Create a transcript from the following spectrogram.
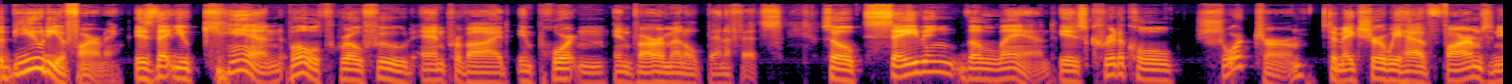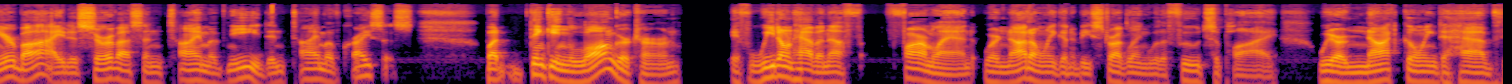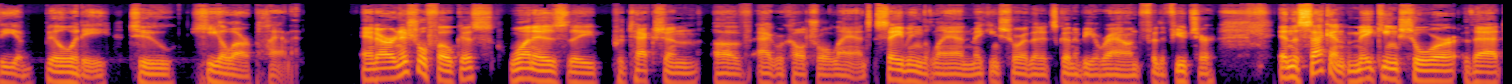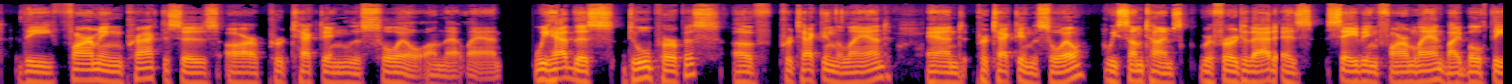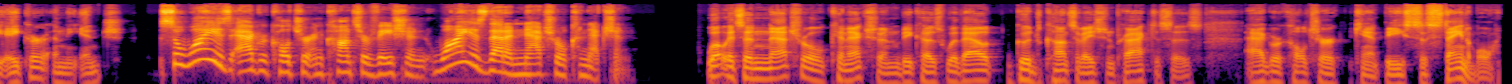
The beauty of farming is that you can both grow food and provide important environmental benefits. So saving the land is critical short term to make sure we have farms nearby to serve us in time of need, in time of crisis. But thinking longer term, if we don't have enough farmland, we're not only going to be struggling with a food supply, we are not going to have the ability to heal our planet. And our initial focus one is the protection of agricultural land, saving the land, making sure that it's going to be around for the future. And the second, making sure that the farming practices are protecting the soil on that land. We had this dual purpose of protecting the land and protecting the soil. We sometimes refer to that as saving farmland by both the acre and the inch. So why is agriculture and conservation, why is that a natural connection? Well, it's a natural connection because without good conservation practices, agriculture can't be sustainable.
